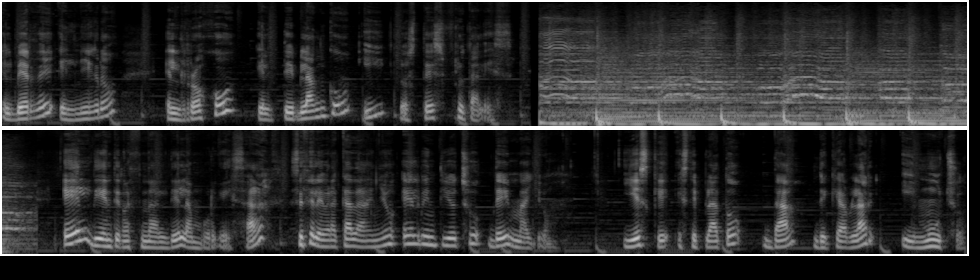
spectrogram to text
El verde, el negro, el rojo, el té blanco y los tés frutales. El Día Internacional de la Hamburguesa se celebra cada año el 28 de mayo. Y es que este plato da de qué hablar y mucho,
